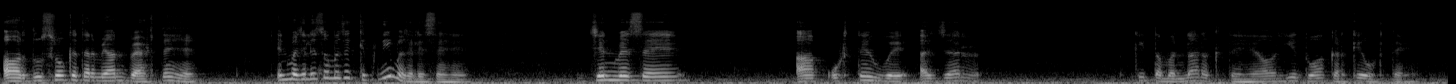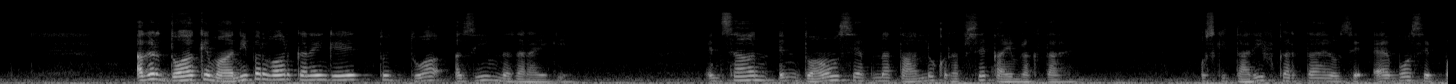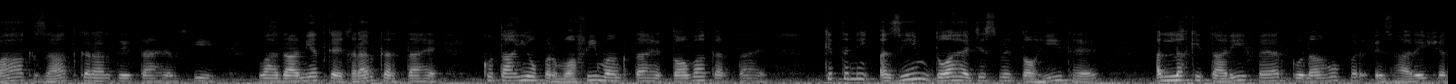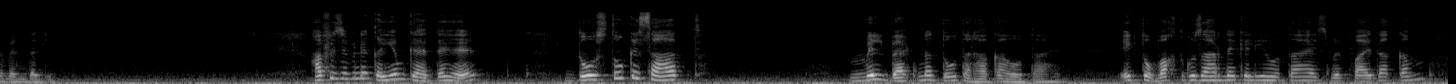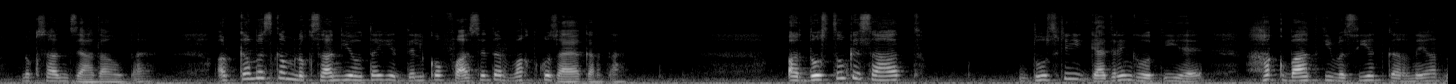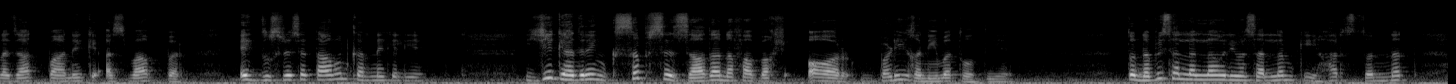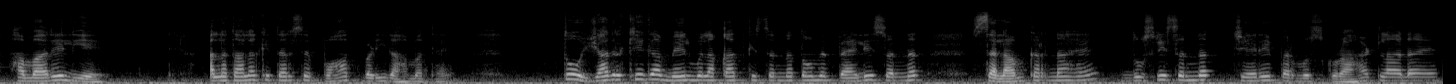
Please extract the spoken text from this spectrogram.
اور دوسروں کے درمیان بیٹھتے ہیں، ان مجلسوں میں سے کتنی مجلسیں ہیں؟ جن میں سے آپ اٹھتے ہوئے اجر کی تمنا رکھتے ہیں اور یہ دعا کر کے اٹھتے ہیں۔ اگر دعا کے معنی پر غور کریں گے تو دعا عظیم نظر آئے گی۔ انسان ان دعاؤں سے اپنا تعلق رب سے قائم رکھتا ہے۔ اس کی تعریف کرتا ہے، اسے عیبوں سے پاک ذات قرار دیتا ہے، اس کی وحدانیت کا اقرار کرتا ہے، کوتاہیوں پر معافی مانگتا ہے، توبہ کرتا ہے۔ کتنی عظیم دعا ہے جس میں توحید ہے، اللہ کی تعریف ہے اور گناہوں پر اظہار شرمندگی۔ حافظ ابن قیم کہتے ہیں، دوستوں کے ساتھ مل بیٹھنا دو طرح کا ہوتا ہے۔ ایک تو وقت گزارنے کے لیے ہوتا ہے، اس میں فائدہ کم، نقصان زیادہ ہوتا ہے۔ اور کم از کم نقصان یہ ہوتا ہے، یہ دل کو فاسد اور وقت کو ضائع کرتا ہے۔ اور دوستوں کے ساتھ دوسری گیدرنگ ہوتی ہے، حق بات کی وسیعت کرنے اور نجات پانے کے اسباب پر، ایک دوسرے سے تعاون کرنے کے لیے۔ یہ گیدرنگ سب سے زیادہ نفع بخش اور بڑی غنیمت ہوتی ہے۔ تو نبی صلی اللہ علیہ وسلم کی ہر سنت ہمارے لیے اللہ تعالیٰ کی طرف سے بہت بڑی رحمت ہے۔ تو یاد رکھیے گا، میل ملاقات کی سنتوں میں پہلی سنت سلام کرنا ہے، دوسری سنت چہرے پر مسکراہٹ لانا ہے،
